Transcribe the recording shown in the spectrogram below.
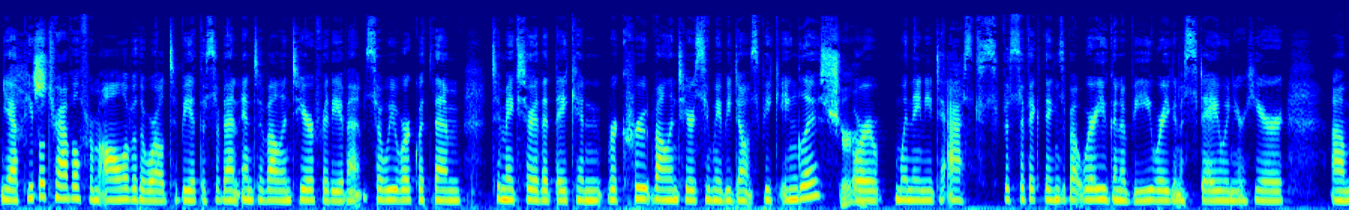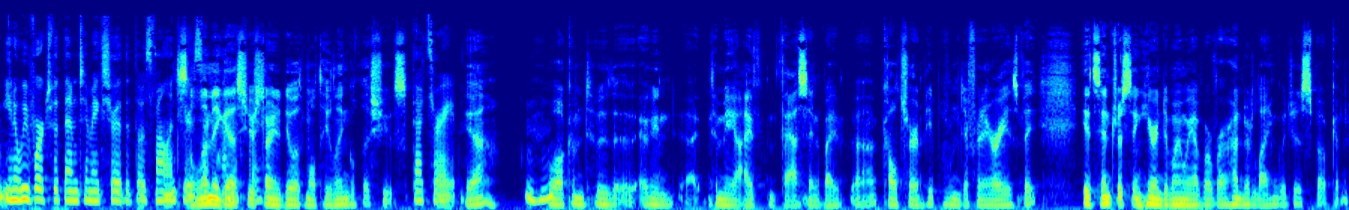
Yeah, people travel from all over the world to be at this event and to volunteer for the event. So we work with them to make sure that they can recruit volunteers who maybe don't speak English Sure. or when they need to ask specific things about where you're going to be, where you're going to stay when you're here. Um, you know, we've worked with them to make sure that those volunteers. So let me guess, you're starting to deal with multilingual issues. That's right. Yeah. Mm-hmm. Welcome to the. I mean, uh, to me, I'm fascinated by uh, culture and people from different areas. But it's interesting here in Des Moines, we have over 100 languages spoken,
